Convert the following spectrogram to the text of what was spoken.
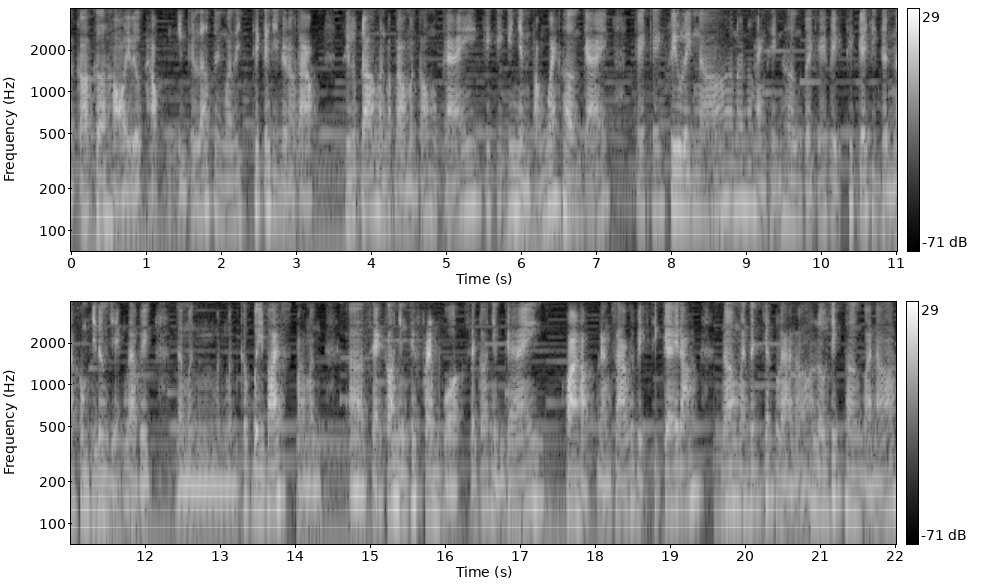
uh, có cơ hội được học những cái lớp liên quan đến thiết kế chương trình đào tạo. Thì lúc đó mình bắt đầu mình có một cái cái cái cái nhìn tổng quát hơn cái cái cái feeling nó nó nó hoàn thiện hơn về cái việc thiết kế chương trình. Nó không chỉ đơn giản là việc là mình mình mình copy paste mà mình uh, sẽ có những cái framework sẽ có những cái khoa học đằng sau cái việc thiết kế đó. Nó mang tính chất là nó logic hơn và nó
